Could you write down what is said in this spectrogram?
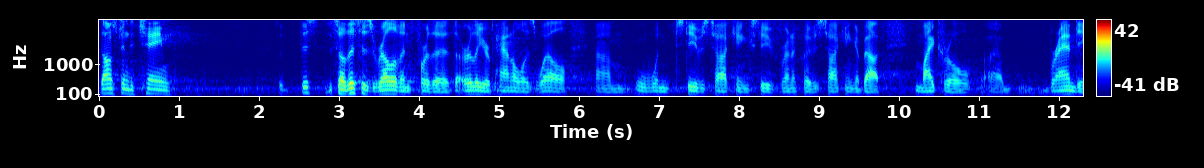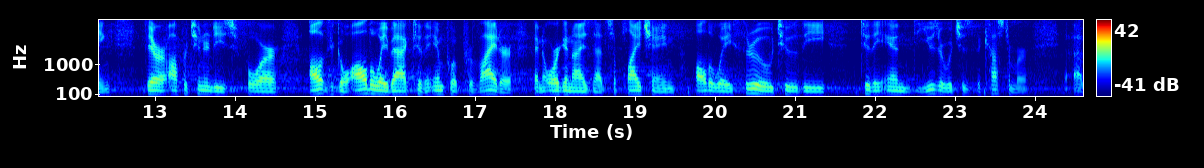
downstream the chain? So this, so this is relevant for the, the earlier panel as well. Um, when Steve was talking, Steve Rannekleiv was talking about micro um, branding, there are opportunities for all, to go all the way back to the input provider and organize that supply chain all the way through to the, to the end user, which is the customer. Uh,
